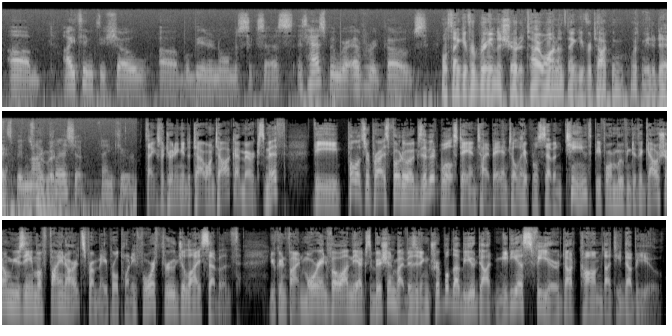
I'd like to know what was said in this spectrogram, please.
Um, I think the show uh, will be an enormous success. It has been wherever it goes. Well, thank you for bringing the show to Taiwan, and thank you for talking with me today. It's been It's my really good. pleasure. Thank you. Thanks for tuning in to Taiwan Talk. I'm Eric Smith. The Pulitzer Prize photo exhibit will stay in Taipei until April 17th before moving to the Kaohsiung Museum of Fine Arts from April 24th through July 7th. You can find more info on the exhibition by visiting www.mediasphere.com.tw.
